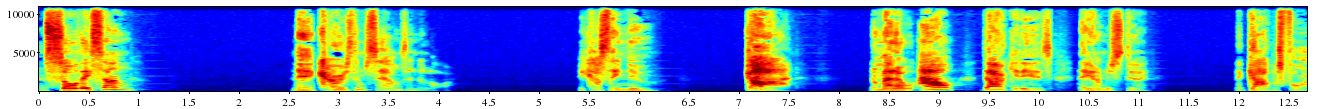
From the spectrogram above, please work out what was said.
And so they sung. And they encouraged themselves in the Lord because they knew God, no matter how dark it is, they understood that God was for them,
